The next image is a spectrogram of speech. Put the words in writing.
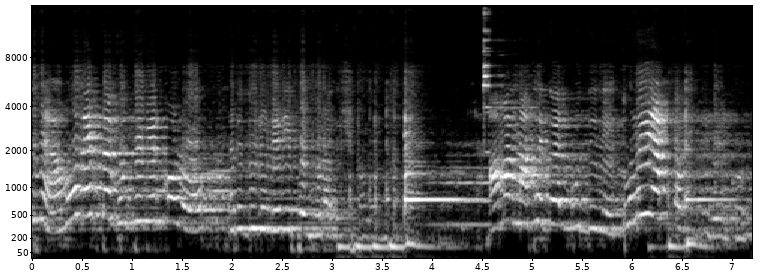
তুমি এমন একটা বুদ্ধি বের করো যাতে দুজনেরই প্রভুর আদেশ পালন আমার মাথায় আর বুদ্ধি নেই, তুমি একটা বুদ্ধি বের করো।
